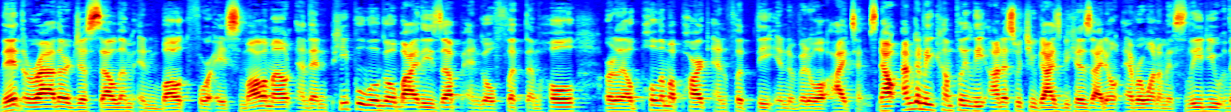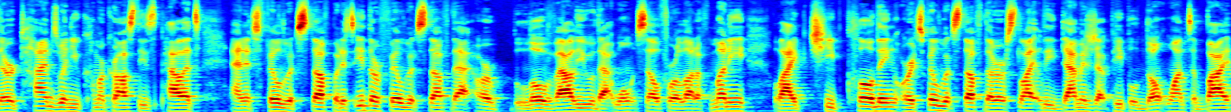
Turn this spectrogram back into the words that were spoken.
They'd rather just sell them in bulk for a small amount and then people will go buy these up and go flip them whole or they'll pull them apart and flip the individual items. Now, I'm gonna be completely honest with you guys because I don't ever wanna mislead you. There are times when you come across these pallets and it's filled with stuff, but it's either filled with stuff that are low value that won't sell for a lot of money, like cheap clothing, or it's filled with stuff that are slightly damaged that people don't want to buy,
